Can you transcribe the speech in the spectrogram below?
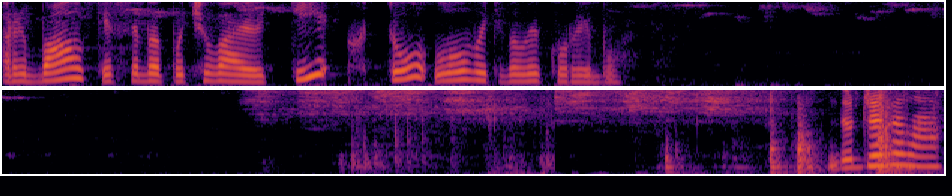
рибалки себе почувають ті, хто ловить велику рибу. До джерела.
